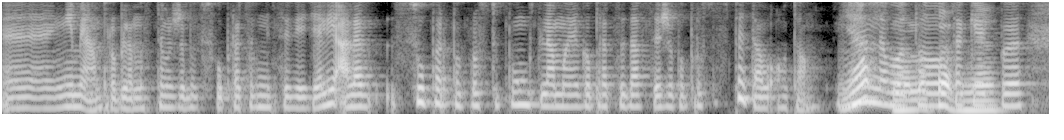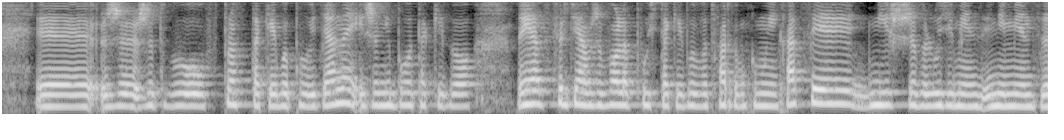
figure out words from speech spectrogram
E, Nie miałam problemu z tym, żeby współpracownicy wiedzieli, ale super po prostu punkt dla mojego pracodawcy, że po prostu spytał o to. nie? Jasne, no bo no to tak pewnie. jakby, e, że, że to było wprost tak jakby powiedziane i że nie było takiego, no ja stwierdziłam, że wolę pójść tak jakby w otwartą komunikację, niż żeby ludzie między, nie między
